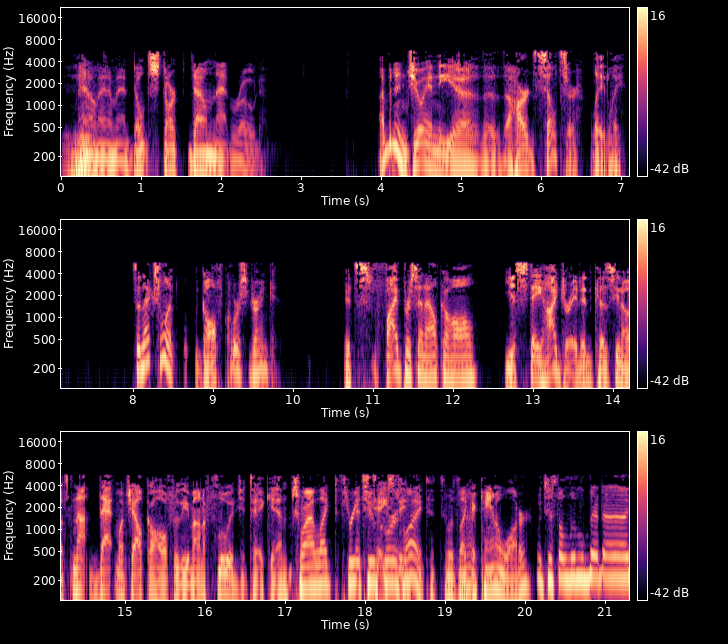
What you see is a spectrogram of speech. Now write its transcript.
Man, man, oh man. Don't start down that road. I've been enjoying the uh, the the hard seltzer lately. It's an excellent golf course drink. It's five percent alcohol. You stay hydrated because you know it's not that much alcohol for the amount of fluid you take in. That's why I liked three It's two tasty. Coors Light. It was like Yeah. a can of water with just a little bit uh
